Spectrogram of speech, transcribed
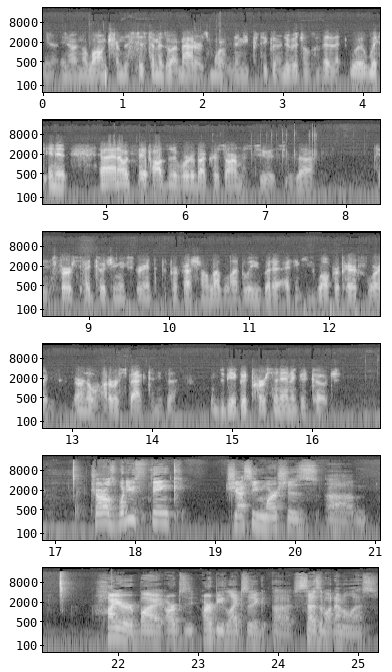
you know you know in the long term the system is what matters more than any particular individuals within it. Within it. Uh, and I would say a positive word about Chris Armas too. It's, uh, his first head coaching experience at the professional level, I believe, but I think he's well prepared for it. He's earned a lot of respect, and he's a seems to be a good person and a good coach. Charles, what do you think Jesse Marsch's um, hire by RB Leipzig uh, says about MLS?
